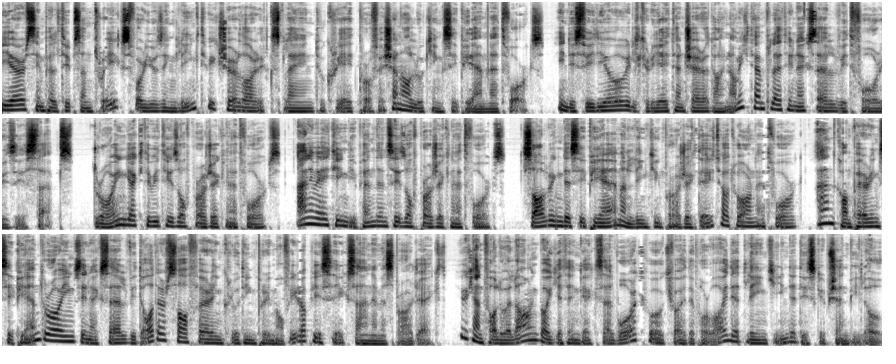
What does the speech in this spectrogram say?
Here, simple tips and tricks for using linked pictures are explained to create professional-looking CPM networks. In this video, we'll create and share a dynamic template in Excel with four easy steps. Drawing activities of project networks, animating dependencies of project networks, solving the CPM and linking project data to our network, and comparing CPM drawings in Excel with other software including Primavera P6 and MS Project. You can follow along by getting the Excel workbook via the provided link in the description below.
